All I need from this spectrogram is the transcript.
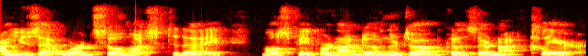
I use that word so much today. Most people are not doing their job because they're not clear.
